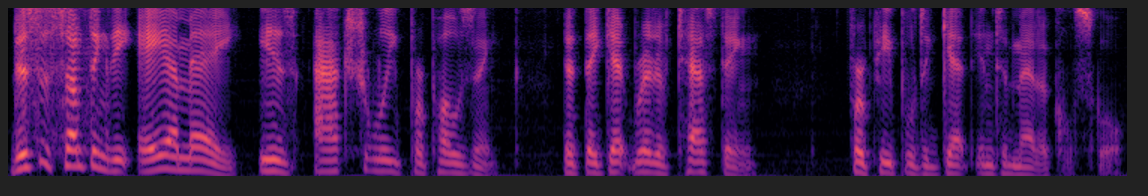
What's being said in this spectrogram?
this is something the AMA is actually proposing that they get rid of testing for people to get into medical school.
